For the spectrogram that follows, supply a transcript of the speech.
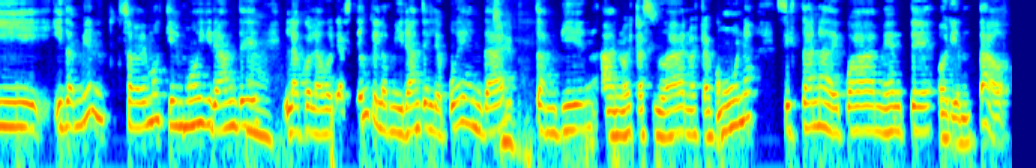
y, también sabemos que es muy grande mm. la colaboración que los migrantes le pueden dar también a nuestra ciudad, a nuestra comuna, si están adecuadamente orientados.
